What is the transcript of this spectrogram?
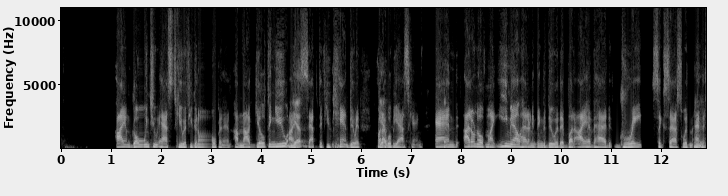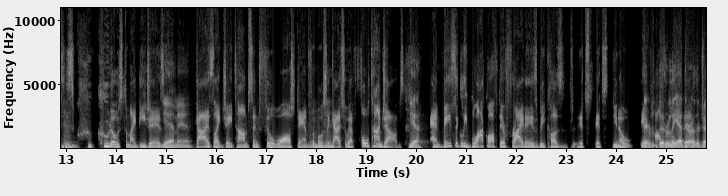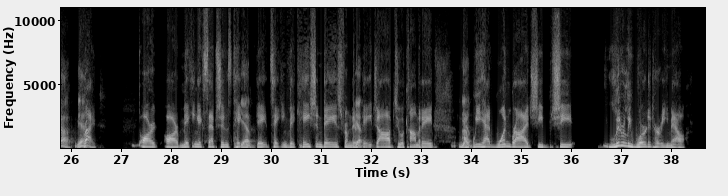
I am going to ask you if you can open it. I'm not guilting you. I Yep. accept if you can't do it, but I will be asking. And I don't know if my email had anything to do with it, but I have had great success with, and this is kudos to my DJs. Yeah, man. Guys like Jay Thompson, Phil Walsh, Dan Famosa, Mhm. guys who have full time jobs Yeah. and basically block off their Fridays because it's it's you know They're literally at their other job. Yeah. right are are making exceptions taking Yep. day, taking vacation days from their Yep. day job to accommodate uh, we had one bride she she literally worded her email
